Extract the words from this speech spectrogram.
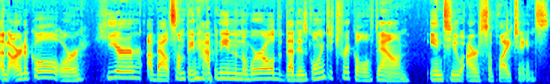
an article or hear about something happening in the world that is going to trickle down into our supply chains.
